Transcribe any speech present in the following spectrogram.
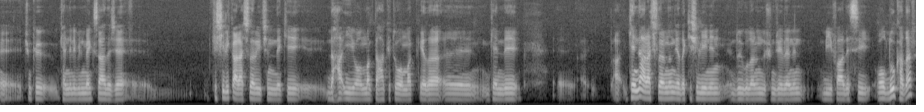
E, çünkü kendini bilmek sadece e, kişilik araçları içindeki e, daha iyi olmak, daha kötü olmak ya da kendi kendi araçlarının ya da kişiliğinin, duygularının, düşüncelerinin bir ifadesi olduğu kadar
